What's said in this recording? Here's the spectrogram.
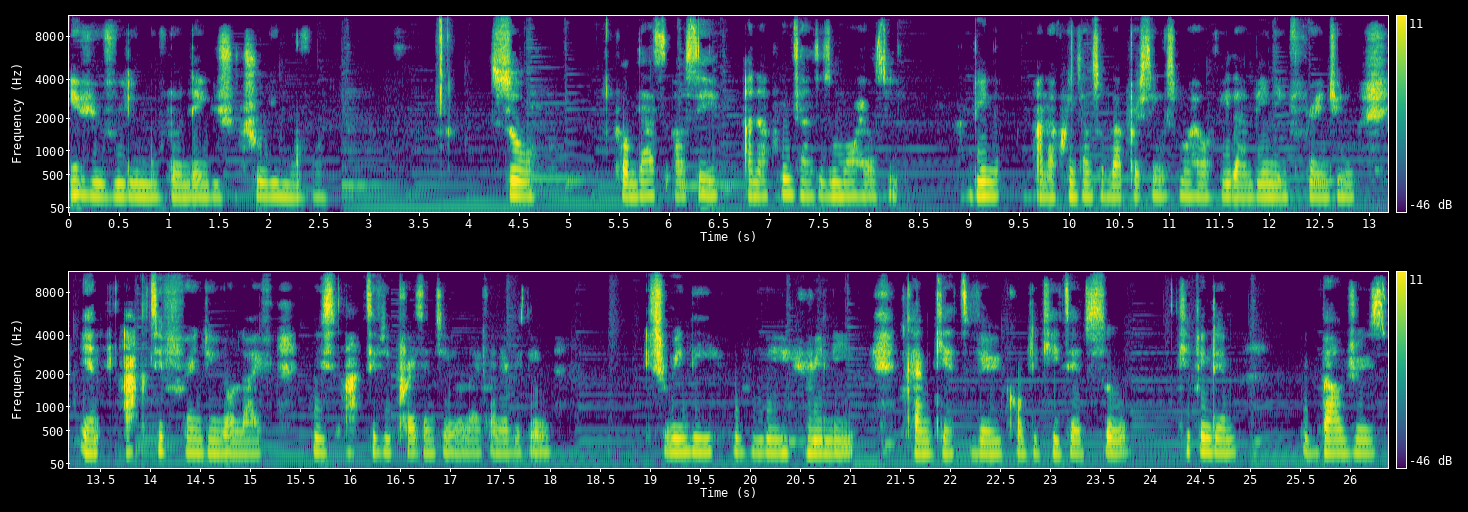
if you've really moved on, then you should truly move on. So, from that, I'll say an acquaintance is more healthy. Being an acquaintance of that person is more healthy than being a friend, you know, an active friend in your life who is actively present in your life and everything it really, really, really can get very complicated. So, keeping them boundaries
